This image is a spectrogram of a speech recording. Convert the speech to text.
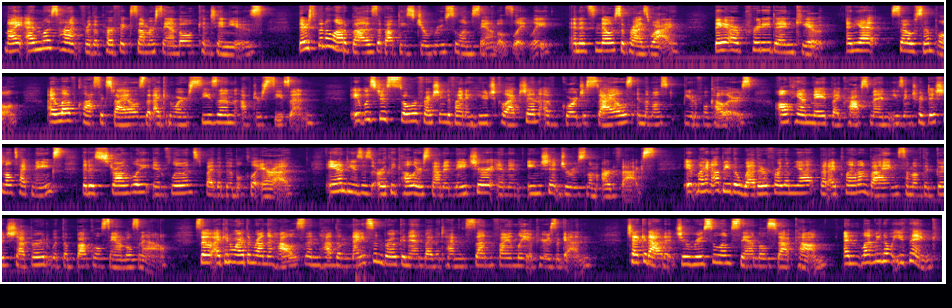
My endless hunt for the perfect summer sandal continues. There's been a lot of buzz about these Jerusalem sandals lately, and it's no surprise why. They are pretty dang cute, and yet so simple. I love classic styles that I can wear season after season. It was just so refreshing to find a huge collection of gorgeous styles in the most beautiful colors, all handmade by craftsmen using traditional techniques that is strongly influenced by the biblical era and uses earthy colors found in nature and in ancient Jerusalem artifacts. It might not be the weather for them yet, but I plan on buying some of the Good Shepherd with the buckle sandals now. So I can wear them around the house and have them nice and broken in by the time the sun finally appears again. Check it out at JerusalemSandals.com and let me know what you think.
